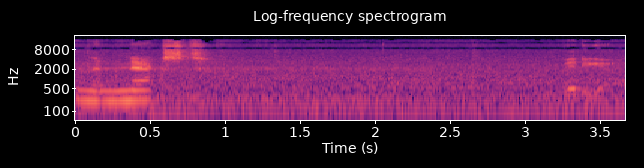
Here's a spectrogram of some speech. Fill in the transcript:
in the next video.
